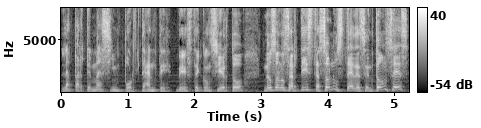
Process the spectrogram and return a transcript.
la parte más importante de este concierto no son los artistas, son ustedes. Entonces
